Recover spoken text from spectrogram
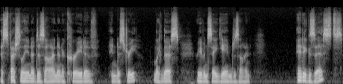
especially in a design and a creative industry like this or even say game design it exists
